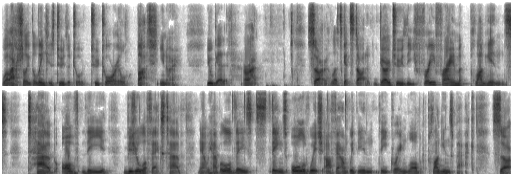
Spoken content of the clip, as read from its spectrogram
Well, actually, the link is to the tutorial, but, you know, you'll get it. Alright. So, let's get started. Go to the free frame plugins tab of the visual effects tab. Now we have all of these things, all of which are found within the Green Blob plugins pack. So,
